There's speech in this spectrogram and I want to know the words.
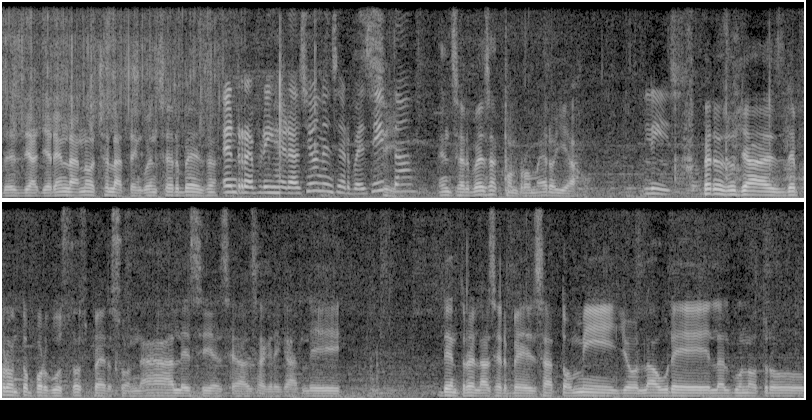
Desde ayer en la noche la tengo en cerveza. En refrigeración, en cervecita. Sí, en cerveza con romero y ajo. Listo. Pero eso ya es de pronto por gustos personales, si deseas agregarle dentro de la cerveza tomillo, laurel, algún otro.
